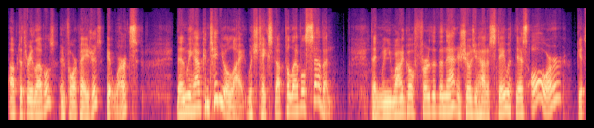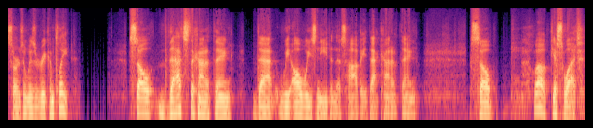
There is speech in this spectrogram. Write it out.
up to three levels in four pages. It works. Then we have continual light, which takes it up to level 7. Then when you want to go further than that, it shows you how to stay with this or get Swords and Wizardry complete. So that's the kind of thing that we always need in this hobby, that kind of thing. So, well, guess what?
